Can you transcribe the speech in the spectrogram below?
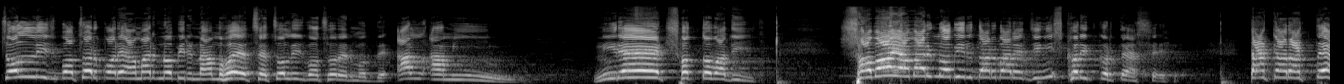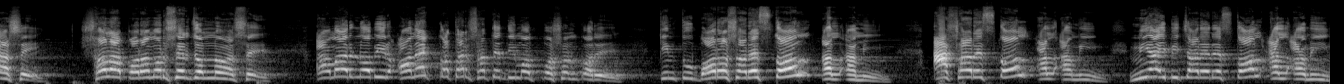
চল্লিশ বছর পরে আমার নবীর নাম হয়েছে চল্লিশ বছরের মধ্যে। আল আমিন। নিরেট সত্যবাদী। সবাই আমার নবীর দরবারে জিনিস খরিদ করতে আসে। টাকা রাখতে আসে, সলা পরামর্শের জন্য আসে। আমার নবীর অনেক কথার সাথে দ্বিমত পোষণ করে, কিন্তু বরসার স্থল আল আমিন, আশার স্থল আল আমিন, ন্যায় বিচারের স্থল আল আমিন,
